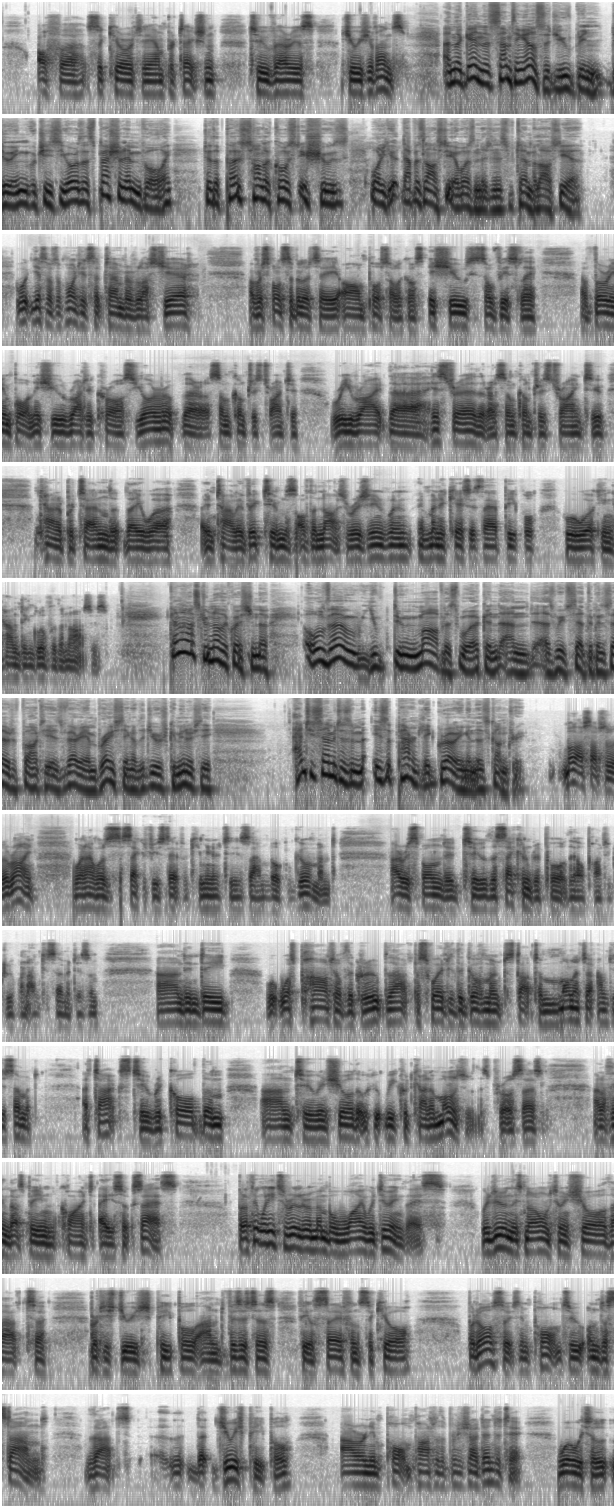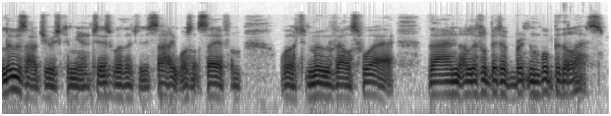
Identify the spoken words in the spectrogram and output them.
offer security and protection to various Jewish events. And again, there's something else that you've been doing, which is you're the special envoy to the post Holocaust issues. Well, you, that was last year, wasn't it, in September last year? Well, yes, I was appointed September of last year. of responsibility on post Holocaust issues. It's obviously a very important issue right across Europe. There are some countries trying to rewrite their history. There are some countries trying to kind of pretend that they were entirely victims of the Nazi regime, when in many cases they're people who were working hand in glove with the Nazis. Can I ask you another question, though? Although you're doing marvellous work, and, and as we've said, the Conservative Party is very embracing of the Jewish community, anti Semitism is apparently growing in this country. Well, that's absolutely right. When I was Secretary of State for Communities and Local Government, I responded to the second report, of the All Party Group on Anti Semitism, and indeed was part of the group that persuaded the government to start to monitor anti Semitic attacks, to record them, and to ensure that we could, we could kind of monitor this process. And I think that's been quite a success. But I think we need to really remember why we're doing this. We're doing this not only to ensure that uh, British Jewish people and visitors feel safe and secure, but also it's important to understand that uh, that Jewish people are an important part of the British identity. Were we to lose our Jewish communities, whether to decide it wasn't safe and were to move elsewhere, then a little bit of Britain would be the less.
